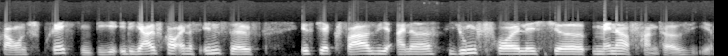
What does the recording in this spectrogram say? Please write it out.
Frauen sprechen. Die Idealfrau eines Incels ist ja quasi eine jungfräuliche Männerfantasie.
